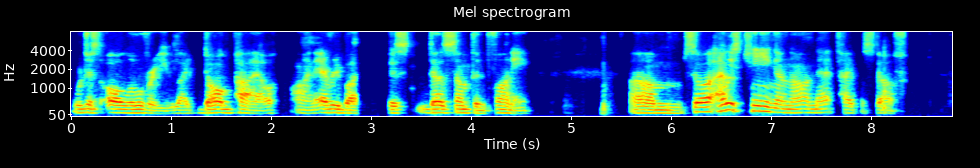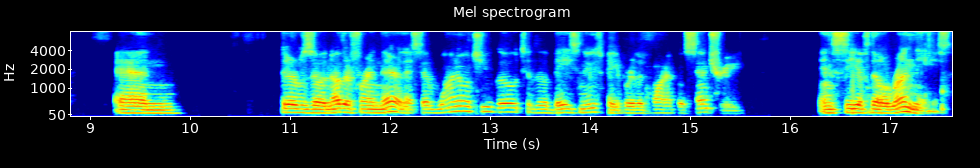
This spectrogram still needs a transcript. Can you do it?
We're just all over you, like dog pile on everybody. Just does something funny. Um, so I was keying on, on that type of stuff. And there was another friend there that said, why don't you go to the base newspaper, the Quantico Sentry, and see if they'll run these?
